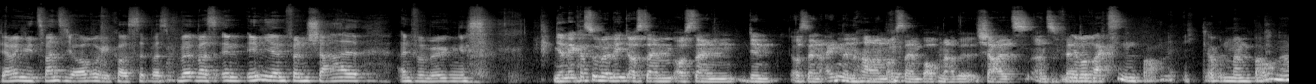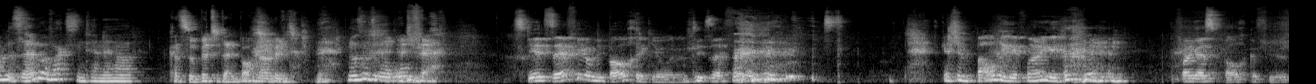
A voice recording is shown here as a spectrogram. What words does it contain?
Der hat irgendwie 20 Euro gekostet, was, was in Indien für einen Schal ein Vermögen ist. Ja, dann hast du überlegt, aus, deinem, aus, deinen, den, aus deinen eigenen Haaren, aus deinem Bauchnabel Schals anzufertigen. wachsen Bauch, ich glaube in meinem Bauchnabel selber wachsen keine Haare. Kannst du bitte deinen Bauchnabel Nur so rum. entfernen? Es geht sehr viel um die Bauchregion in dieser Folge. Ganz schön bauchige Folge. Folge heißt Bauchgefühl.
